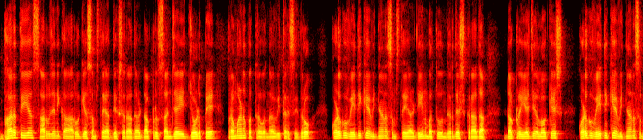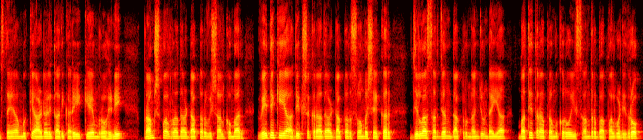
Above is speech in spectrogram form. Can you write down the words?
ಭಾರತೀಯ ಸಾರ್ವಜನಿಕ ಆರೋಗ್ಯ ಸಂಸ್ಥೆ ಅಧ್ಯಕ್ಷರಾದ ಡಾಕ್ಟರ್ ಸಂಜಯ್ ಜೋಡ್ಪೆ ಪ್ರಮಾಣ ಪತ್ರವನ್ನು ವಿತರಿಸಿದರು. ಕೊಡಗು ವೈದ್ಯಕೀಯ ವಿಜ್ಞಾನ ಸಂಸ್ಥೆಯ ಡೀನ್ ಮತ್ತು ನಿರ್ದೇಶಕರಾದ doctor A J Lokesh, Kodagu ವೈದ್ಯಕೀಯ ವಿಜ್ಞಾನ ಸಂಸ್ಥೆಯ ಮುಖ್ಯ ಆಡಳಿತಾಧಿಕಾರಿ ಕೆ. ಎಂ. ರೋಹಿಣಿ, ಪ್ರಾಂಶುಪಾಲರಾದ ಡಾಕ್ಟರ್ ವಿಶಾಲ್ ಕುಮಾರ್ ವೈದ್ಯಕೀಯ ಅಧೀಕ್ಷಕರಾದ ಡಾಕ್ಟರ್ ಸೋಮಶೇಖರ್ ಜಿಲ್ಲಾ ಸರ್ಜನ್ ಡಾಕ್ಟರ್ ನಂಜುಂಡಯ್ಯ ಮತ್ತಿತರ ಪ್ರಮುಖರು ಈ ಸಂದರ್ಭ ಪಾಲ್ಗೊಂಡಿದ್ದರು.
